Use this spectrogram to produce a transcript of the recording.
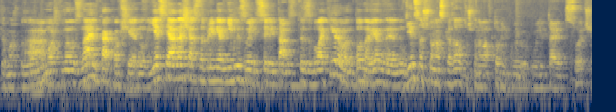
Еще, может, А может мы узнаем, как вообще? Ну, если она сейчас, например, не вызвонится или там ты заблокирован, то, наверное, ну, Единственное, что она сказала, то, что она во вторник улетает в Сочи.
